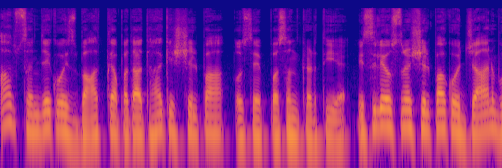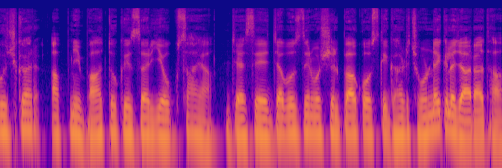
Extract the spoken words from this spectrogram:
अब संजय को इस बात का पता था कि शिल्पा उसे पसंद करती है, इसलिए उसने शिल्पा को जानबूझकर अपनी बातों के ज़रिए उकसाया। जैसे जब उस दिन वो शिल्पा को उसके घर छोड़ने के लिए जा रहा था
